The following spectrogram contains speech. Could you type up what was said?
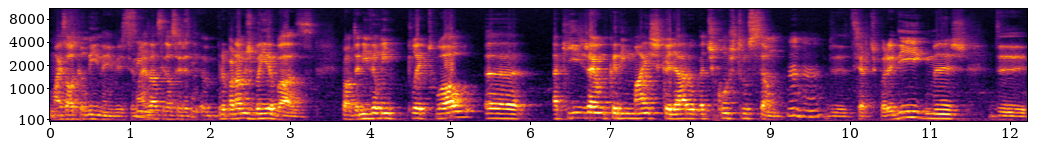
mais alcalina em vez de ser Sim, mais ácida, ou seja, sim. prepararmos bem a base. Pronto, a nível intelectual, ah, aqui já é um bocadinho mais, se calhar, a desconstrução Uhum. de, de certos paradigmas, de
